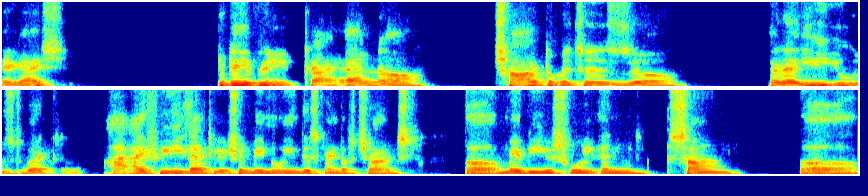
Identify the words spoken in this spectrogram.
Hey guys, today we'll try an uh, chart which is uh, rarely used, but I, I feel that you should be knowing this kind of charts uh, may be useful in some uh,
